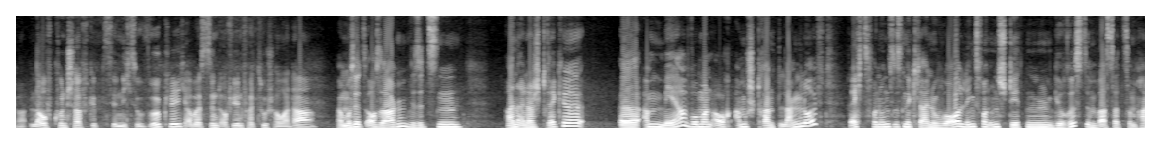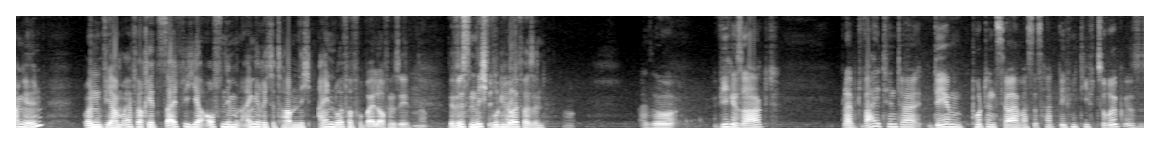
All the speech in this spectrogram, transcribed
Ja, Laufkundschaft gibt es hier nicht so wirklich, aber es sind auf jeden Fall Zuschauer da. Man muss jetzt auch sagen, wir sitzen an einer Strecke äh, am Meer, wo man auch am Strand langläuft. Rechts von uns ist eine kleine Wall, links von uns steht ein Gerüst im Wasser zum Hangeln. Und wir haben einfach jetzt, seit wir hier aufnehmen und eingerichtet haben, nicht einen Läufer vorbeilaufen sehen. Ja. Wir wissen nicht, wo die Läufer sind. Also, wie gesagt, bleibt weit hinter dem Potenzial, was es hat, definitiv zurück. Es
